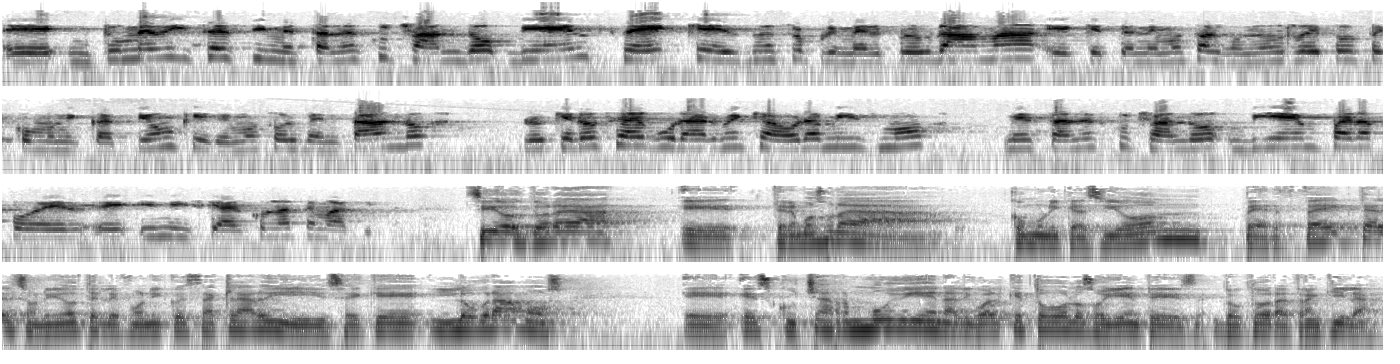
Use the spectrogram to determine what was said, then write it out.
Eh, tú me dices si me están escuchando bien, sé que es nuestro primer programa, eh, que tenemos algunos retos de comunicación que iremos solventando, pero quiero asegurarme que ahora mismo me están escuchando bien para poder eh, iniciar con la temática. Sí, doctora, tenemos una comunicación perfecta, el sonido telefónico está claro y sé que logramos eh, escuchar muy bien, al igual que todos los oyentes. Doctora, tranquila.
